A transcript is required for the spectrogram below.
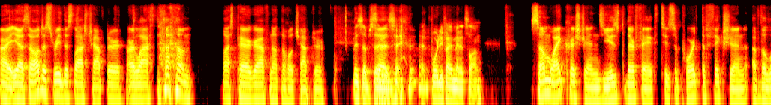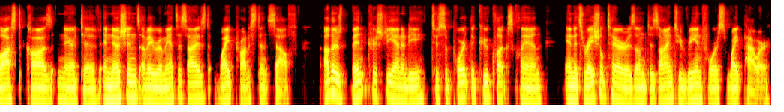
All right, yeah. So I'll just read this last chapter, our last um last paragraph, not the whole chapter. This episode is 45 minutes long. Some white Christians used their faith to support the fiction of the lost cause narrative and notions of a romanticized white Protestant South. Others bent Christianity to support the Ku Klux Klan and its racial terrorism designed to reinforce white power.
